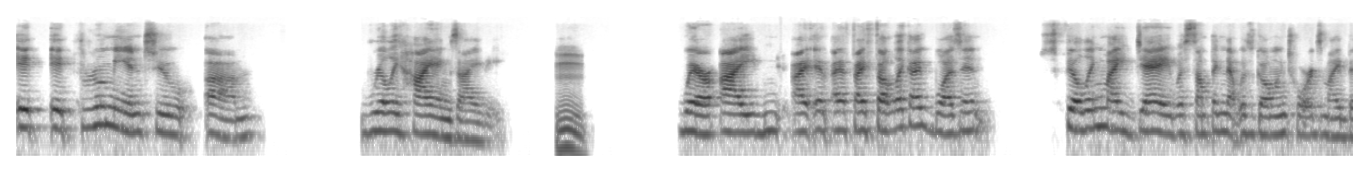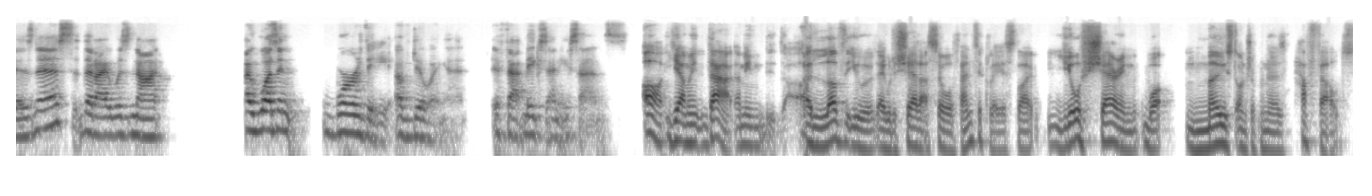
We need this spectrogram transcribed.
it it threw me into um really high anxiety mm. where I, I if i felt like i wasn't filling my day with something that was going towards my business that i was not i wasn't worthy of doing it if that makes any sense Oh, yeah. I mean, that, I mean, I love that you were able to share that so authentically. It's like you're sharing what most entrepreneurs have felt.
